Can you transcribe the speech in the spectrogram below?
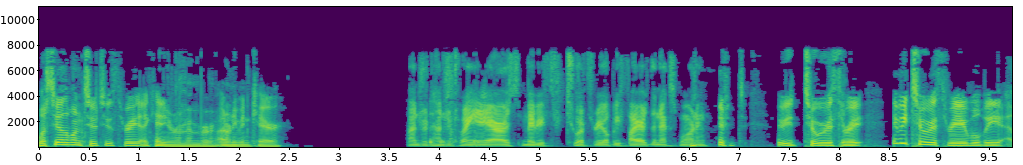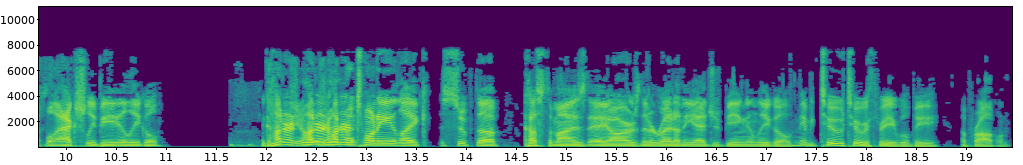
what's the other one 223 i can't even remember i don't even care 100, 120 ARs, maybe two or three will be fired the next morning. maybe two or three maybe two or three will be will actually be illegal like 100, You know- 100 you know 120 like souped up customized ars that are right on the edge of being illegal maybe two two or three will be a problem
